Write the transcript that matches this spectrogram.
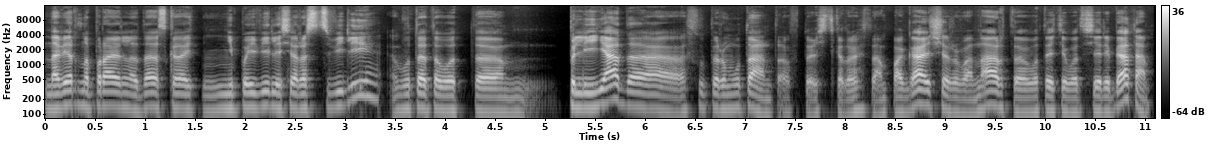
наверное, правильно да, сказать, не появились, а расцвели вот это вот эм, плеяда супермутантов, то есть, которых там Погачер, Ванарт, вот эти вот все ребята.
